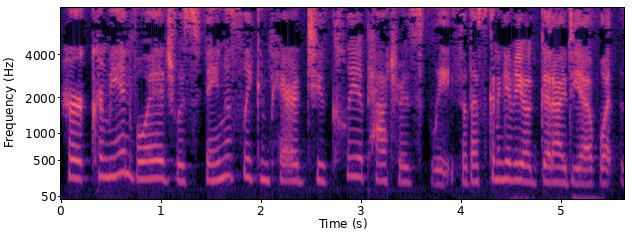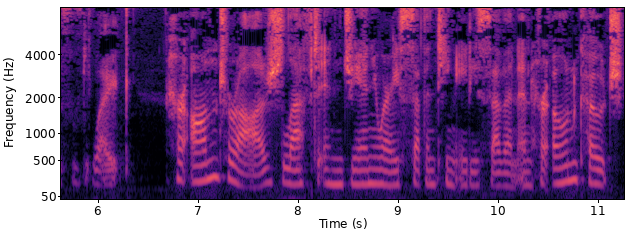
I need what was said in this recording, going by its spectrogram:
her Crimean voyage was famously compared to Cleopatra's fleet, so that's going to give you a good idea of what this is like. Her entourage left in January 1787, and her own coach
